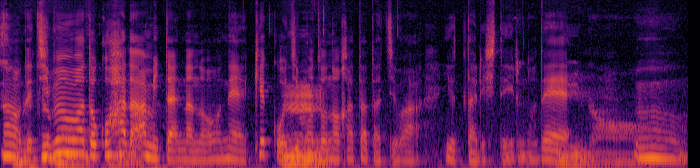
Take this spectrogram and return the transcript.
なので自分はどこ派だみたいなのをね結構地元の方たちは言ったりしているので、いいなうあ、ん、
